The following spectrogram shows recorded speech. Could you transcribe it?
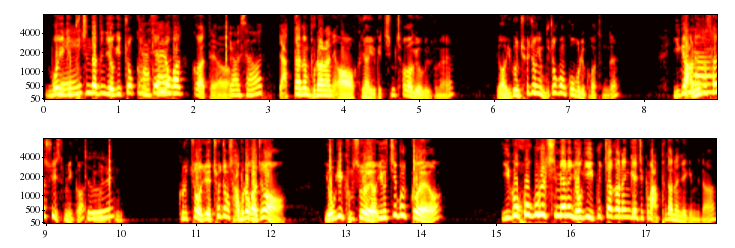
뭐 이렇게 넷, 붙인다든지 여기 조금 다섯, 깨려고 할 것 같아요. 여섯, 약간은 불안하니 어 그냥 이렇게 침착하게 여길 두네. 야 이건 최정이 무조건 꼬부릴 것 같은데. 이게 하나, 안에서 살 수 있습니까? 둘. 그렇죠. 이제 최정 잡으러 가죠. 여기 급소예요. 이거 찝을 거예요. 이거 호구를 치면은 여기 입구자 가는 게 지금 아프다는 얘기입니다.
